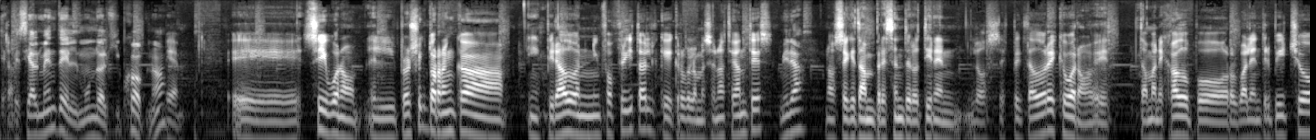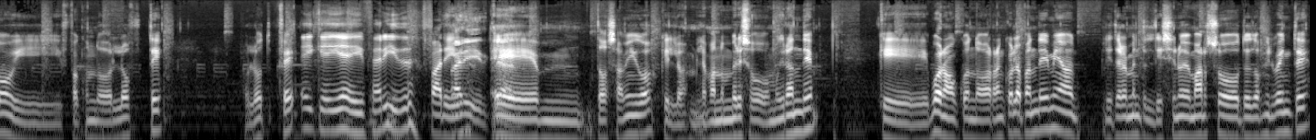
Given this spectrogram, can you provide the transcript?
especialmente el mundo del hip hop, ¿no? Bien. Eh, sí, bueno, el proyecto arranca inspirado en Info Freestyle, que creo que lo mencionaste antes. Mira, No sé qué tan presente lo tienen los espectadores, que bueno, eh, está manejado por Valen Tripicho y Facundo Lofte. O Lotfe. AKA Farid. Farid. Farid, claro. eh, dos amigos que los- les mando un beso muy grande. Que bueno, cuando arrancó la pandemia, literalmente el 19 de marzo de 2020,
